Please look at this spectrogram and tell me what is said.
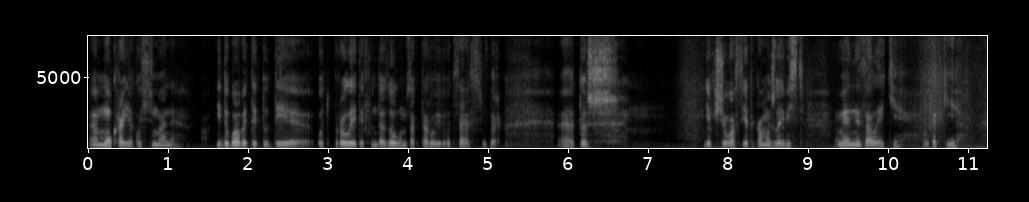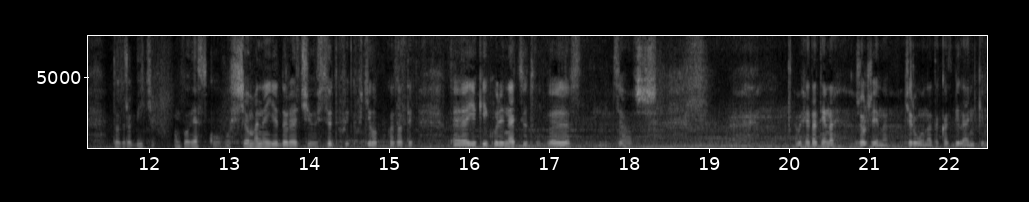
е, мокра, якось у мене. І додати туди, от пролити фундазолом з актарою. Оце супер. Е, Тож, якщо у вас є така можливість, ви не залиті отакі, то зробіть обов'язково. Ще в мене є, до речі, сюди хотіла показати, який корінець ця ж вегетативна жоржина, червона, така з біленьким.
